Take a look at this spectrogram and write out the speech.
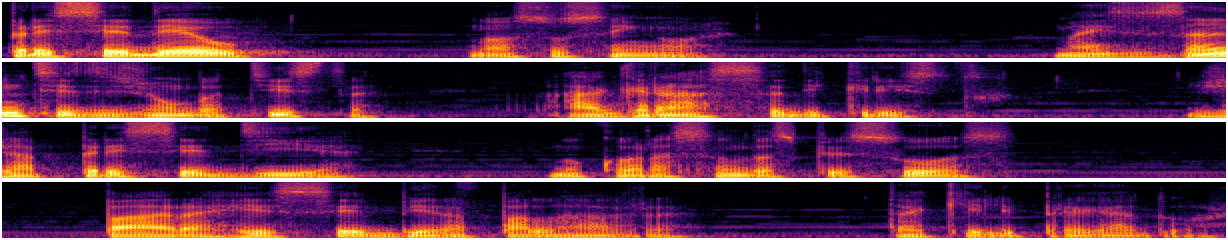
precedeu nosso Senhor. Mas antes de João Batista, a graça de Cristo já precedia no coração das pessoas para receber a palavra daquele pregador.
